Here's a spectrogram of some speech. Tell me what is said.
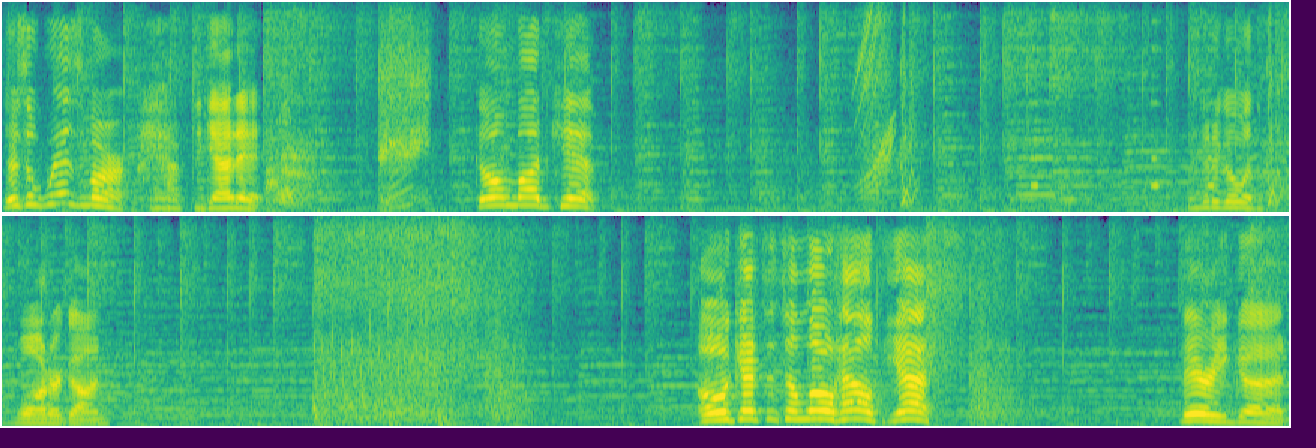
There's a Whismur! I have to get it. Go, Mudkip! I'm gonna go with Water Gun. Oh, it gets it to low health! Yes! Very good.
